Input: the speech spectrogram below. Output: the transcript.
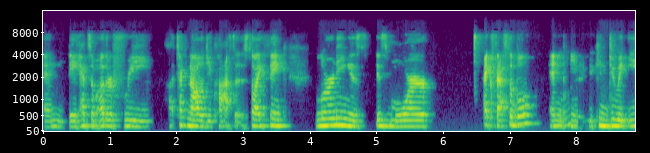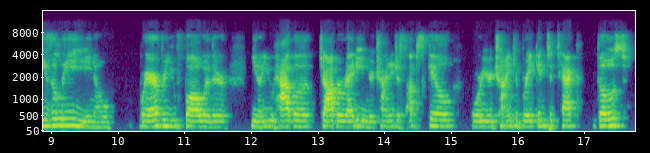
and they had some other free uh, technology classes. So I think learning is is more accessible and mm-hmm. you know you can do it easily, you know, wherever you fall, whether you know you have a job already and you're trying to just upskill or you're trying to break into tech those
